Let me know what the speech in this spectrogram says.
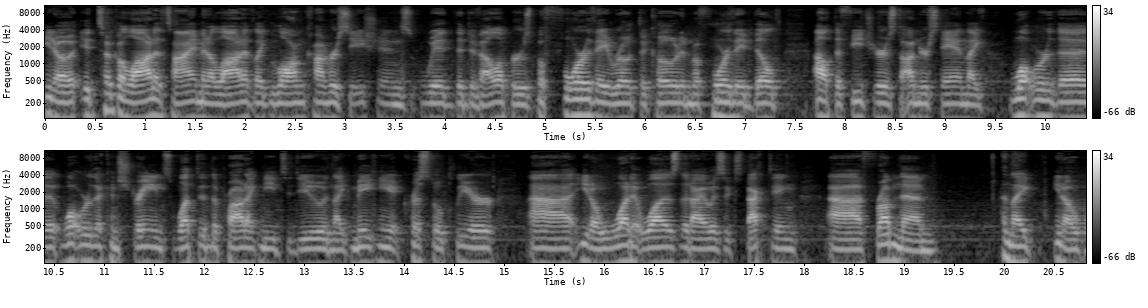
you know, it took a lot of time and a lot of like long conversations with the developers before they wrote the code and before mm-hmm. they built out the features to understand like what were the what were the constraints what did the product need to do and like making it crystal clear uh, you know what it was that i was expecting uh, from them, and like you know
